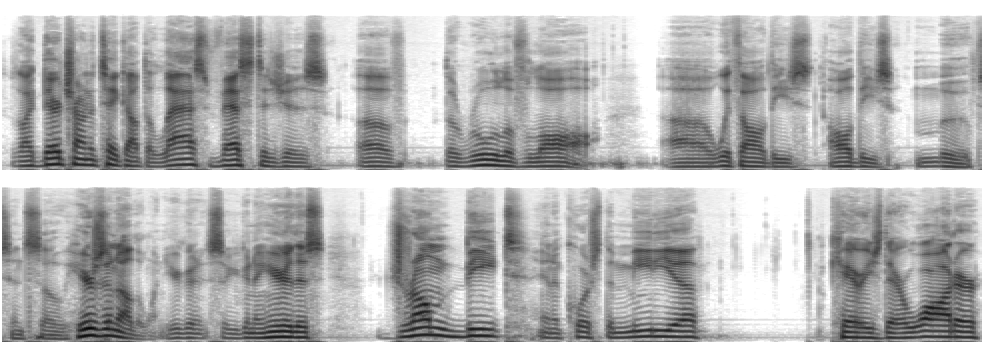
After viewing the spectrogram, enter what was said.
It's like they're trying to take out the last vestiges of the rule of law uh, with all these all these moves. And so here's another one. You're gonna so you're gonna hear this drum beat, and of course the media carries their water,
